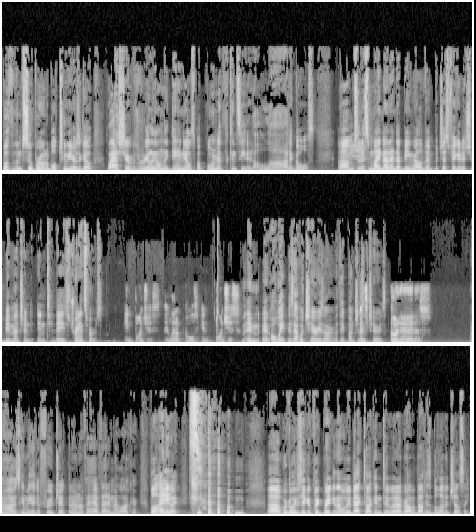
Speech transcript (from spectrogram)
both of them super ownable two years ago. Last year it was really only Daniels, but Bournemouth conceded a lot of goals. Um, so this might not end up being relevant, but just figured it should be mentioned in today's transfers. In bunches. They let up goals in bunches. In, in oh wait, is that what cherries are? Are they bunches It's- of cherries? Bananas. Oh, I was gonna make like a fruit joke, but I don't know if I have that in my locker. Well, Yeah. anyway, uh, we're going to take a quick break, and then we'll be back talking to uh, Rob about his beloved Chelsea.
